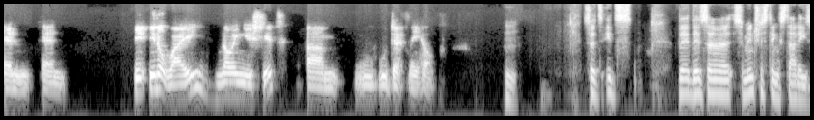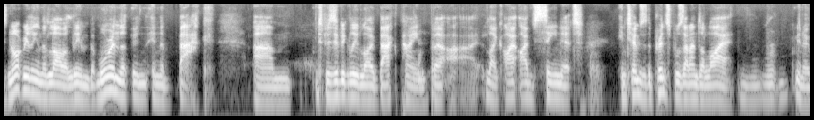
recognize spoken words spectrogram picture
and and in, a way knowing your shit um, will, definitely help. Hmm. So it's it's there, there's a, some interesting studies, not really in the lower limb, but more in the in, in the back. Um, specifically low back pain, but I, like I, I've seen it in terms of the principles that underlie it, you know,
